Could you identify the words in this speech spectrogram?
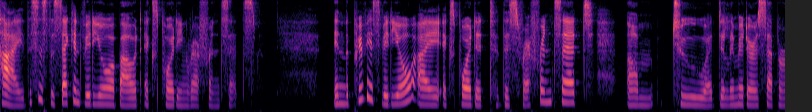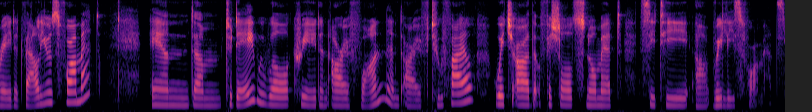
Hi, this is the second video about exporting reference sets. In the previous video, I exported this reference set um, to a delimiter separated values format. And um, today we will create an RF1 and RF2 file, which are the official SNOMED CT uh, release formats.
